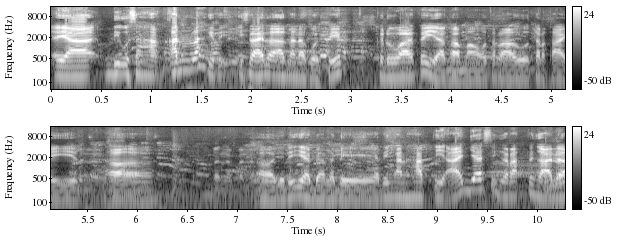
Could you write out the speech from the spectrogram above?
ya diusahakan lah gitu istilahnya dalam tanda kutip. Kedua tuh ya nggak mau terlalu terkait heeh. Bener-bener. Eh, jadi ya biar lebih ringan hati aja sih gerak tuh nggak ada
